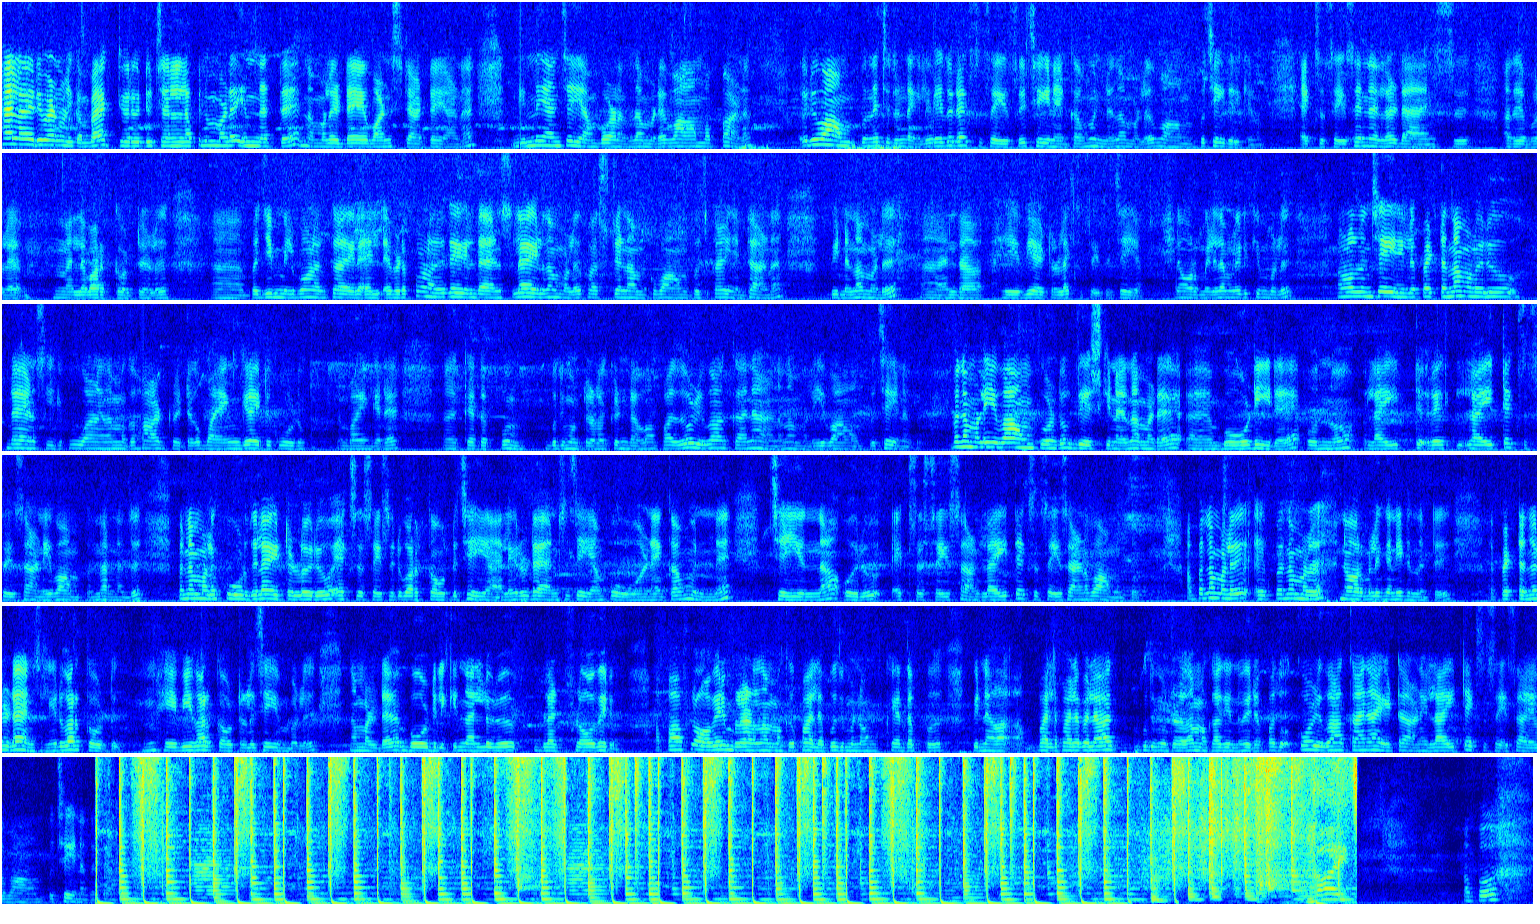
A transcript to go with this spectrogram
Hello everyone welcome back to YouTube channel അപ്പോൾ നമ്മുടെ ഇന്നത്തെ നമ്മൾ ഡേ വൺ സ്റ്റാർട്ട് ചെയ്യാണ്. ഇന്ന് ഞാൻ ചെയ്യാൻ പോണത് നമ്മുടെ വാമപ്പാണ്. ഒരു വാമപ്പ് എന്ന് വെച്ചിട്ടുണ്ടെങ്കിൽ ഏതൊരു എക്സസൈസ് ചെയ്യുന്നേക്കാൾ മുന്നേ നമ്മൾ വാമപ്പ് ചെയ്തിരിക്കണം. എക്സസൈസ് തന്നെയല്ല ഡാൻസ് അതേപോലെ നല്ല വർക്കൗട്ടുകൾ ഇപ്പോൾ ജിമ്മിൽ പോണവർക്കായാലും എവിടെ പോണവർക്കായാലും ഡാൻസിലായാലും നമ്മൾ ഫസ്റ്റ് നമുക്ക് വാമപ്പ് കഴിഞ്ഞിട്ടാണ് പിന്നെ നമ്മൾ എന്താ ഹെവി ആയിട്ടുള്ള എക്സസൈസ് ചെയ്യാം. നോർമലി നമ്മൾ ഇരിക്കുമ്പോൾ നമ്മളൊന്നും ചെയ്യുന്നില്ല പെട്ടെന്ന് നമ്മളൊരു ഡയാലിസിലേക്ക് പോവുകയാണെങ്കിൽ നമുക്ക് ഹാർട്ട് റേറ്റ് ഒക്കെ ഭയങ്കരമായിട്ട് കൂടും. ഭയങ്കര കിതപ്പും ബുദ്ധിമുട്ടുകളൊക്കെ ഉണ്ടാവും. അപ്പോൾ അത് ഒഴിവാക്കാനാണ് നമ്മൾ ഈ വാമപ്പ് ചെയ്യുന്നത് അപ്പോൾ നമ്മൾ ഈ വാമപ്പ് കൊണ്ട് ഉദ്ദേശിക്കുന്നത് നമ്മുടെ ബോഡിയുടെ ഒന്ന് ലൈറ്റ് ലൈറ്റ് എക്സസൈസ് ആണ് ഈ വാമപ്പ് എന്ന് പറഞ്ഞത്. അപ്പോൾ നമ്മൾ കൂടുതലായിട്ടുള്ളൊരു എക്സസൈസ് ഒരു വർക്കൗട്ട് ചെയ്യാൻ അല്ലെങ്കിൽ ഒരു ഡാൻസ് ചെയ്യാൻ പോവുകയാണേക്കാൾ മുന്നേ ചെയ്യുന്ന ഒരു എക്സസൈസാണ് ലൈറ്റ് എക്സസൈസാണ് വാമപ്പ്. അപ്പം നമ്മൾ ഇപ്പം നമ്മൾ നോർമൽ ഇങ്ങനെ ഇരുന്നിട്ട് പെട്ടെന്ന് ഒരു ഡാൻസ് അല്ലെങ്കിൽ ഒരു വർക്കൗട്ട് ഹെവി വർക്കൗട്ടുകൾ ചെയ്യുമ്പോൾ നമ്മളുടെ ബോഡിയിലേക്ക് നല്ലൊരു ബ്ലഡ് ഫ്ലോ വരും. അപ്പോൾ ആ ഫ്ലോ വരുമ്പോഴാണ് നമുക്ക് പല ബുദ്ധിമുട്ടും കിതപ്പ് പിന്നെ പല പല പല ബുദ്ധിമുട്ടുകൾ നമുക്ക് അതിൽ നിന്ന് വരും. അപ്പോൾ അതൊക്കെ ഒഴിവാക്കാനായിട്ടാണ് ലൈറ്റ് എക്സസൈസായ വാമ്പ് ചെയ്യുന്നത്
